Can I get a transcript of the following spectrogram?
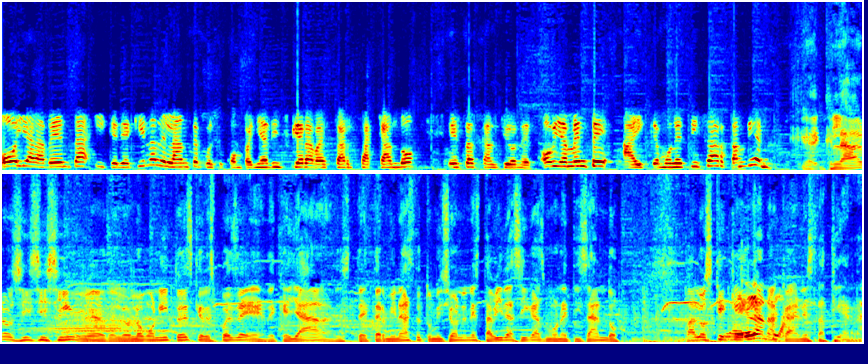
hoy a la venta y que de aquí en adelante pues su compañía disquera va a estar sacando estas canciones. Obviamente hay que monetizar también. Eh, Claro, sí, sí, sí. Eh, Lo, lo bonito es que después de, de que ya este, terminaste tu misión en esta vida, sigas monetizando. Para los que quedan acá en esta tierra.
